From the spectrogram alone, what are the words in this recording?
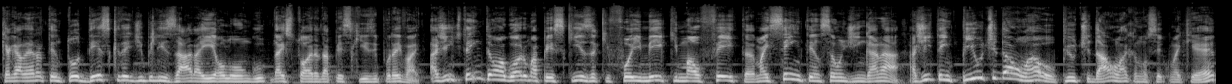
que a galera tentou descredibilizar aí ao longo da história da pesquisa e por aí vai. A gente tem então agora uma pesquisa que foi meio que mal feita, mas sem intenção de enganar. A gente tem Piltdown lá, o Piltdown lá, que eu não sei como é que é,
